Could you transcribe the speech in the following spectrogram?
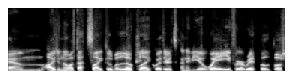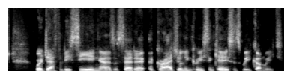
um, I don't know what that cycle will look like, whether it's going to be a wave or a ripple, but we're definitely seeing, as I said, a, a gradual increase in cases week on week.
